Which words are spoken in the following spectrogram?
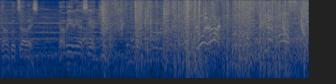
Capitán González. Ya viene hacia aquí. Going hot! Pick it up, boss.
